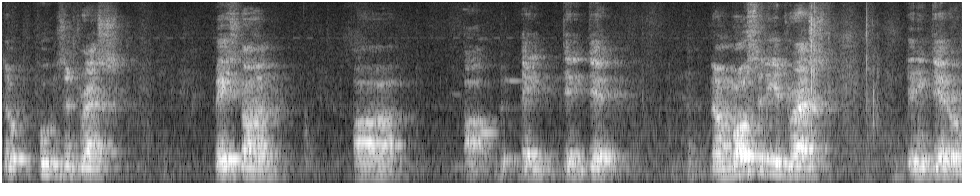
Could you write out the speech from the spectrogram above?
the, Putin's address based on uh, uh, he, that he did. Now, most of the address that he did, or,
